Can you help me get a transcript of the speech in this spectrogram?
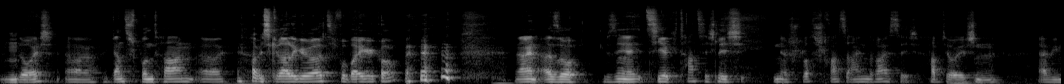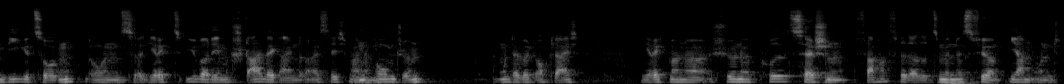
Mhm. Mit euch. Äh, ganz spontan äh, habe ich gerade gehört, vorbeigekommen. Nein, also wir sind ja jetzt hier tatsächlich in der Schlossstraße 31. Habt ihr euch ein Airbnb gezogen und äh, direkt über dem Stahlweg 31, meine Mhm. Home Gym. Und da wird auch gleich direkt mal eine schöne Pull-Session verhaftet, also zumindest für Jan und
